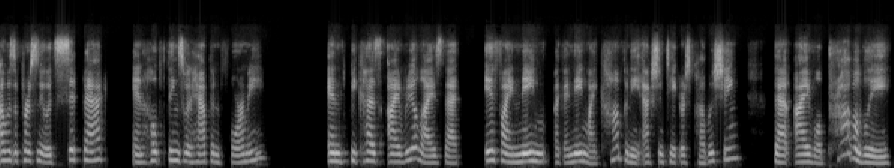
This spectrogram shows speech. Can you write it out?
I was a person who would sit back and hope things would happen for me. And because I realized that if I name, like I name my company Action Takers Publishing, that I will probably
